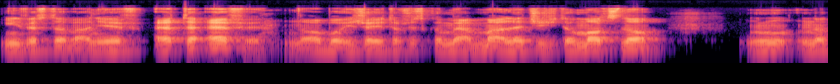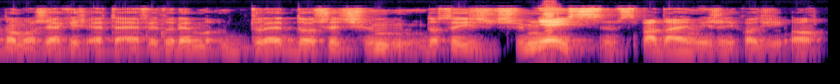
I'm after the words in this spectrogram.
inwestowanie w ETF-y. No bo jeżeli to wszystko ma, ma lecieć to mocno, mm, no to może jakieś ETF-y, które, które dosyć, dosyć mniej spadają, jeżeli chodzi o,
